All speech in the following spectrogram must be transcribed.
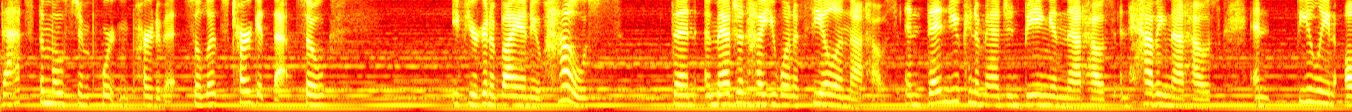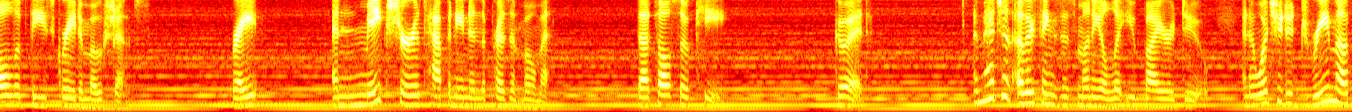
That's the most important part of it. So let's target that. So if you're going to buy a new house, then imagine how you want to feel in that house. And then you can imagine being in that house and having that house and feeling all of these great emotions, right? And make sure it's happening in the present moment. That's also key. Good. Imagine other things this money will let you buy or do. And I want you to dream up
